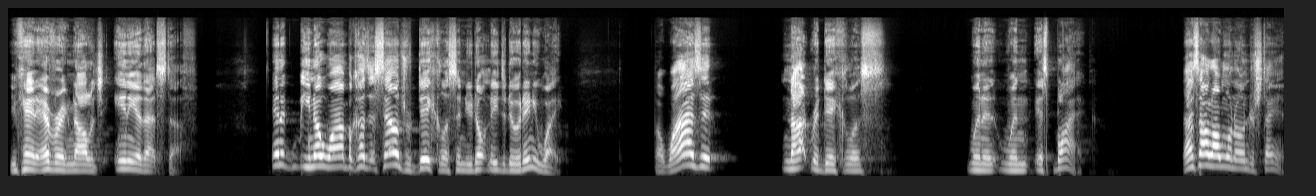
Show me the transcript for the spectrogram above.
You can't ever acknowledge any of that stuff. And it, you know why? Because it sounds ridiculous and you don't need to do it anyway. But why is it not ridiculous when it when it's black? That's all I want to understand.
